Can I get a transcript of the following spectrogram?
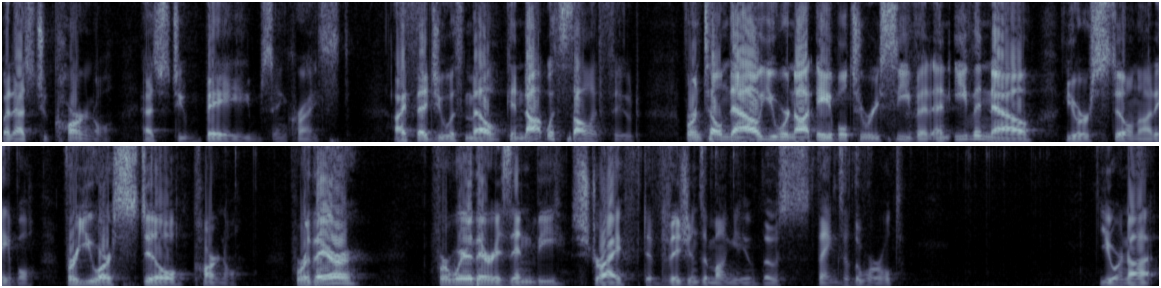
but as to carnal, as to babes in Christ. I fed you with milk and not with solid food." For until now you were not able to receive it, and even now you are still not able, for you are still carnal. For there for where there is envy, strife, divisions among you, those things of the world, you are not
